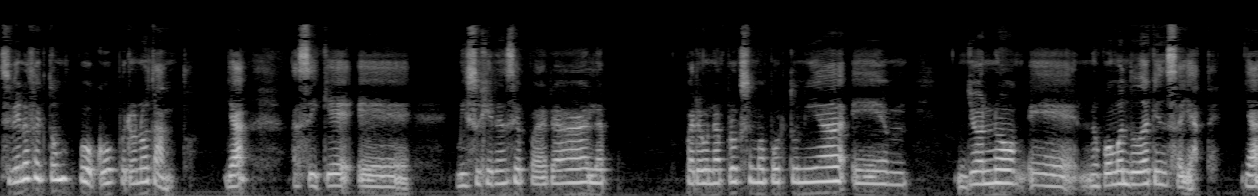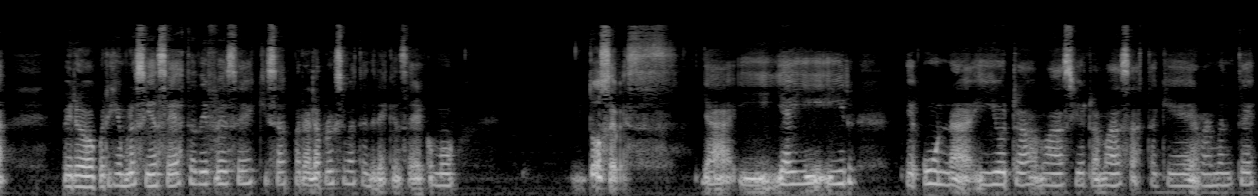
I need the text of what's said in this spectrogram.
si bien afecta un poco, pero no tanto, ¿ya? Así que eh, mi sugerencia para, la, para una próxima oportunidad, em, yo no, eh, no pongo en duda que ensayaste, ¿ya? Pero, por ejemplo, si ensayaste 10 veces, quizás para la próxima tendrías que ensayar como 12 veces, ¿ya? Y, y ahí ir eh, una y otra más y otra más hasta que realmente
